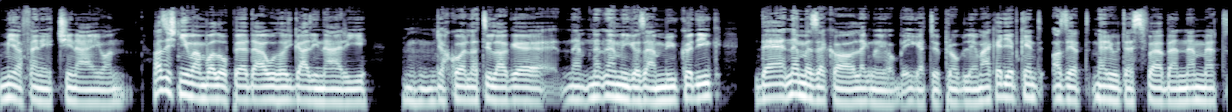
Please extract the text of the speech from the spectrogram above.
mi a fenét csináljon. Az is nyilvánvaló például, hogy Galinári hm, gyakorlatilag nem, nem, nem igazán működik, de nem ezek a legnagyobb égető problémák. Egyébként azért merült ez fel bennem, mert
